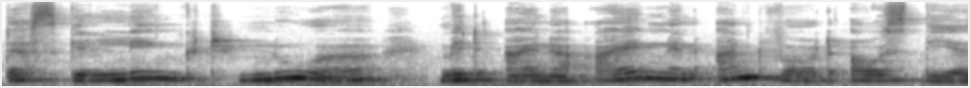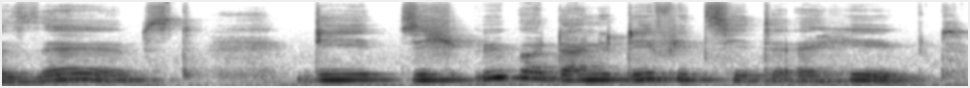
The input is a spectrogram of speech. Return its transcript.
Das gelingt nur mit einer eigenen Antwort aus dir selbst, die sich über deine Defizite erhebt,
